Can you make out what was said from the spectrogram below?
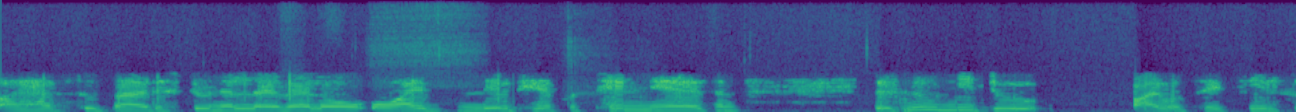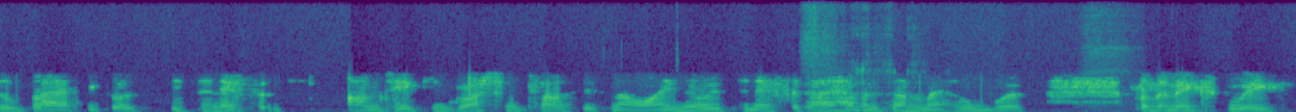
I have so bad Estonian level, or oh, I've lived here for ten years, and there's no need to, I would say, feel so bad because it's an effort. I'm taking Russian classes now. I know it's an effort. I haven't done my homework for the next week.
